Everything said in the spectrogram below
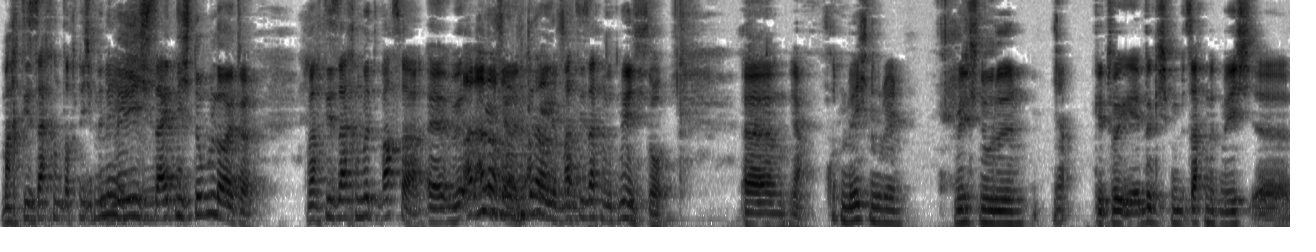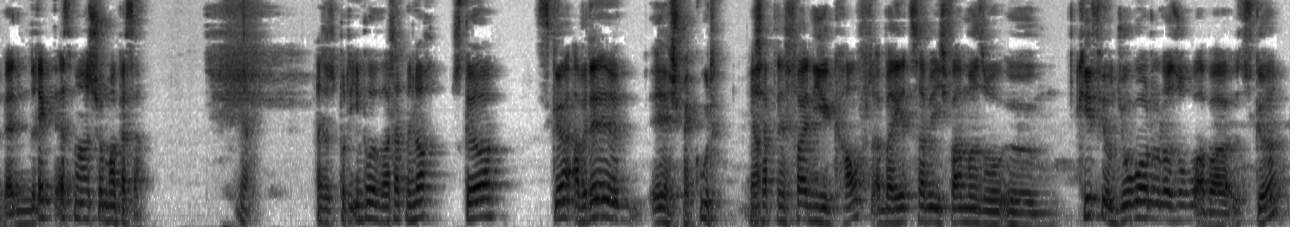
Macht die Sachen doch nicht mit Milch. Milch. Seid nicht dumm, Leute. Macht die Sachen mit Wasser. Äh, mit Ah, Milch, genau. okay, macht die Sachen mit Milch, so. Ähm, ja. Guten Milchnudeln. Milchnudeln. Ja. Geht wirklich, wirklich mit Sachen mit Milch, äh, werden direkt erstmal schon mal besser. Also das Proteinpulver, was hat mir noch? Skör. Skir, aber der äh, schmeckt gut. Ja. Ich habe den vorher nie gekauft, aber jetzt habe ich, war mal so ähm, Kefir und Joghurt oder so, aber Skir.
